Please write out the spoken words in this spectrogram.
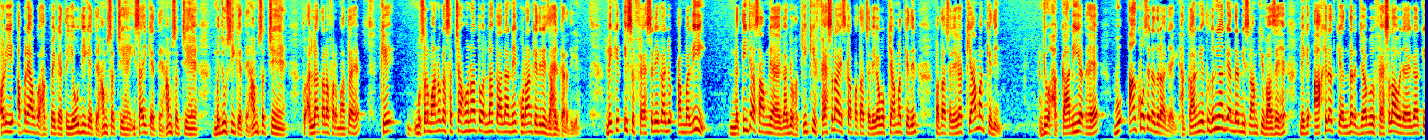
और ये अपने आप को हक पे कहते हैं, यहूदी कहते हैं, हम सच्चे हैं, ईसाई कहते हैं, हम सच्चे हैं, मजूसी कहते हैं, हम सच्चे हैं। तो अल्लाह ताला फरमाता है कि मुसलमानों का सच्चा होना तो अल्लाह ताला ने कुरान के ज़रिए ज़ाहिर कर दिए। लेकिन इस फैसले का जो अमली नतीजा सामने आएगा, जो हकीकी फैसला इसका पता चलेगा, वो क्यामत के दिन पता चलेगा। क्यामत के दिन जो हक्कानियत है वो आँखों से नज़र आ जाएगी। हक्कानियत तो दुनिया के अंदर भी इस्लाम की वाजे है, लेकिन आखिरत के अंदर जब फैसला हो जाएगा कि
